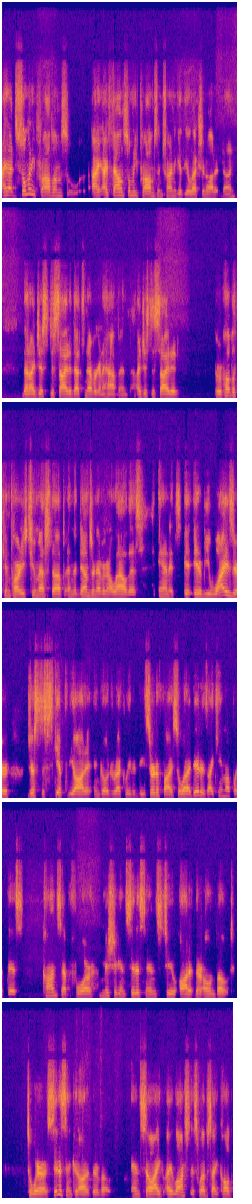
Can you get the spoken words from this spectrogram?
I had so many problems I, I found so many problems in trying to get the election audit done that I just decided that's never going to happen. I just decided the Republican Party's too messed up, and the Dems are never going to allow this. And it's it, it would be wiser just to skip the audit and go directly to decertify. So what I did is I came up with this concept for Michigan citizens to audit their own vote, to where a citizen could audit their vote. And so I, I launched this website called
